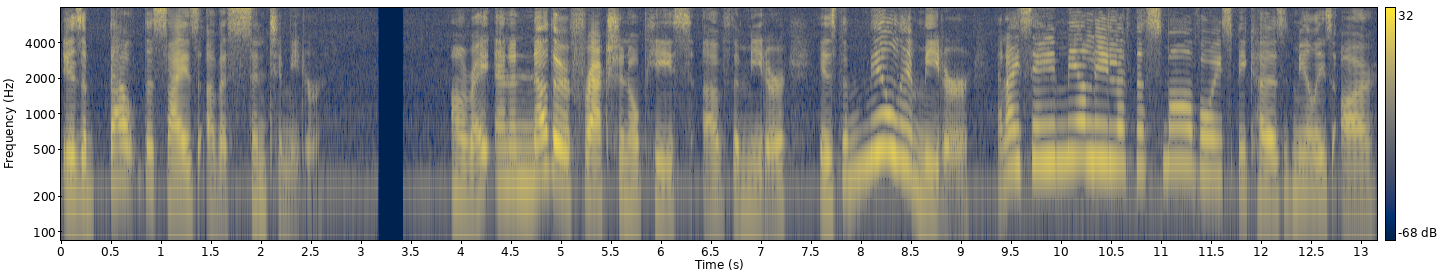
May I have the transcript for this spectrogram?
is about the size of a centimeter. All right, and another fractional piece of the meter is the millimeter. And I say milli like the small voice because millis are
